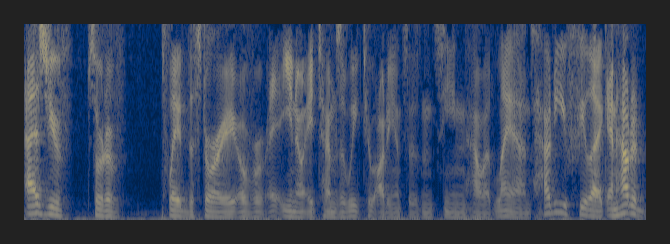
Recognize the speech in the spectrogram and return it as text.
as you've sort of played the story over, you know, eight times a week to audiences and seen how it lands, how do you feel like, and how did,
